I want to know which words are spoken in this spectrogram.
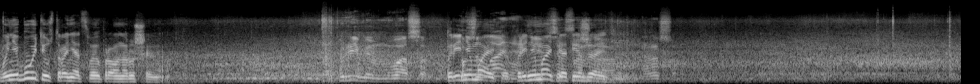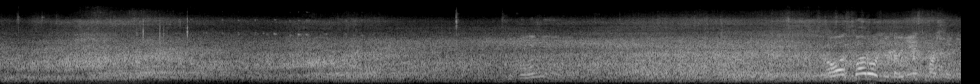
Вы не будете устранять свое правонарушение? Примем ваше Принимайте, пожелание принимайте, отъезжайте. Хорошо. А у вас барометр есть в машине?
